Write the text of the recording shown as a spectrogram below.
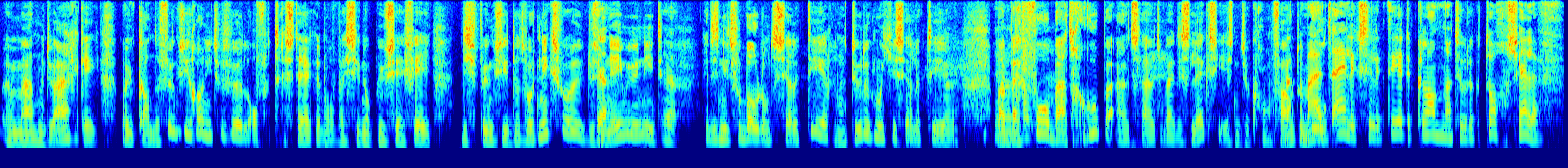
een- maand met u aangekeken... maar u kan de functie gewoon niet vervullen. Of het sterker nog, wij zien op uw cv, die functie, dat wordt niks voor u. Dus Ja. we nemen u niet. Het is niet verboden om te selecteren. Natuurlijk moet je selecteren. Maar bij voorbaat groepen uitsluiten bij de selectie... is natuurlijk gewoon foute Maar boel. uiteindelijk selecteert de klant natuurlijk toch zelf.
